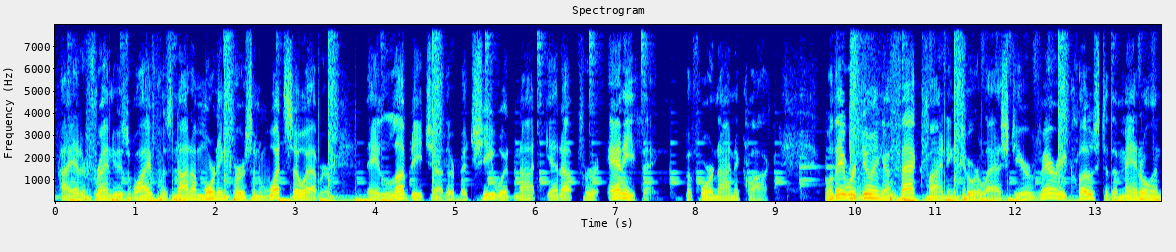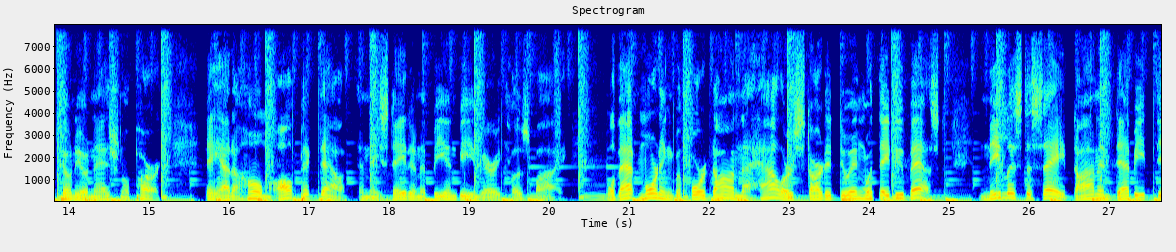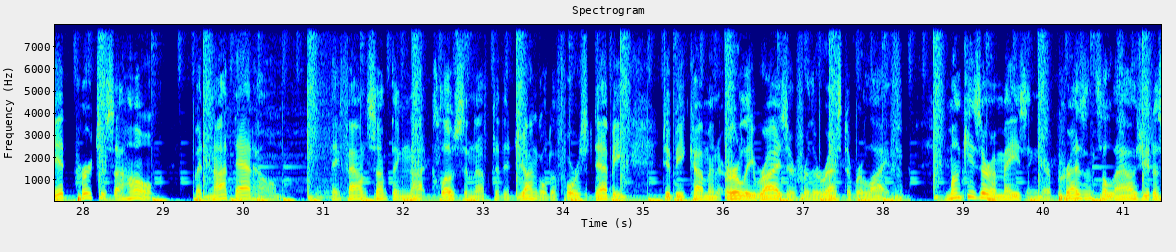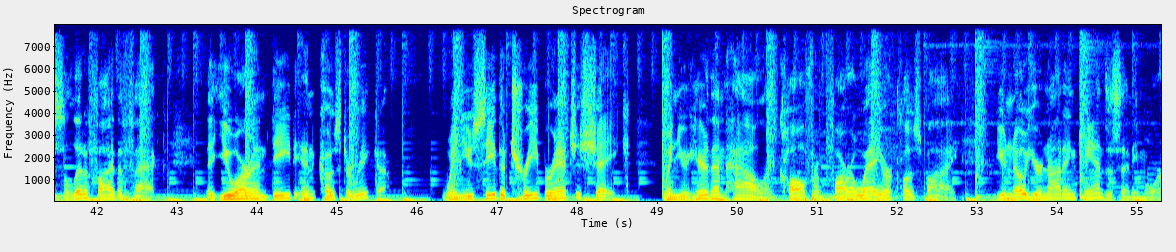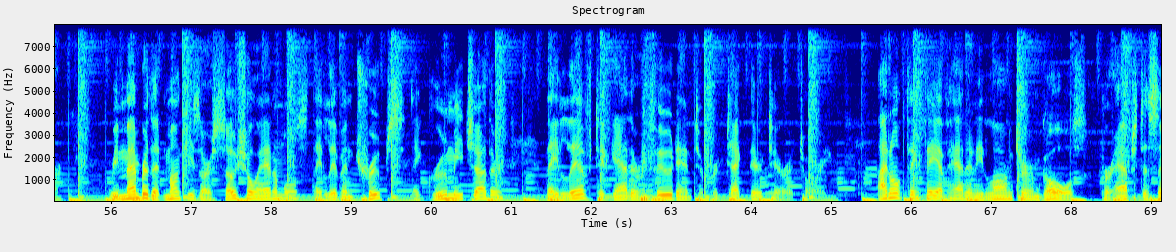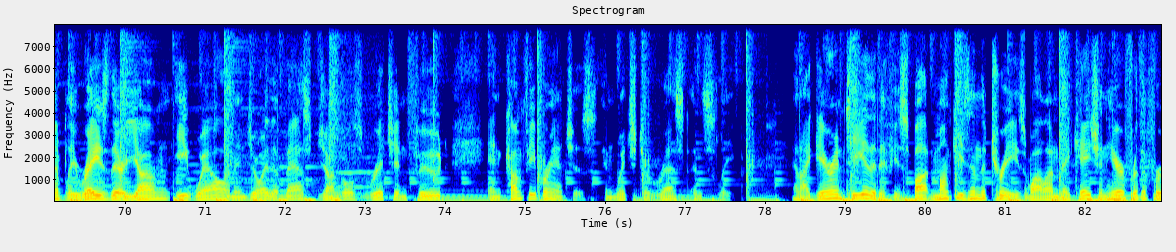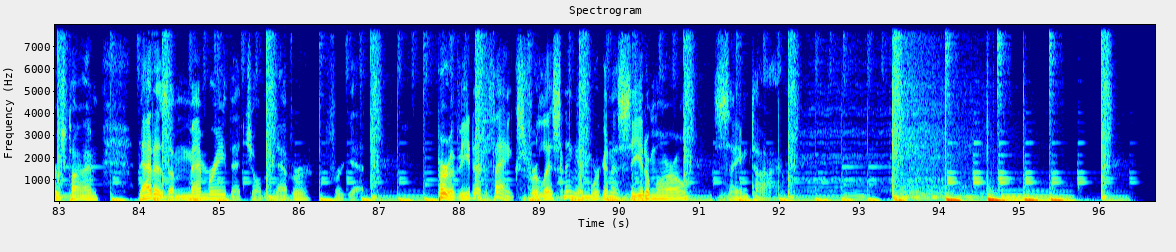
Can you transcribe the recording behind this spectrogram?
I had a friend whose wife was not a morning person whatsoever. They loved each other, but she would not get up for anything before nine o'clock. Well, they were doing a fact finding tour last year very close to the Manuel Antonio National Park. They had a home all picked out and they stayed in a B&B very close by. Well, that morning before dawn, the Howlers started doing what they do best. Needless to say, Don and Debbie did purchase a home, but not that home. They found something not close enough to the jungle to force Debbie to become an early riser for the rest of her life. Monkeys are amazing. Their presence allows you to solidify the fact that you are indeed in Costa Rica. When you see the tree branches shake, when you hear them howl and call from far away or close by, you know you're not in Kansas anymore. Remember that monkeys are social animals. They live in troops, they groom each other, they live to gather food and to protect their territory. I don't think they have had any long term goals, perhaps to simply raise their young, eat well, and enjoy the vast jungles rich in food and comfy branches in which to rest and sleep. And I guarantee you that if you spot monkeys in the trees while on vacation here for the first time, that is a memory that you'll never forget. Pura Vida, thanks for listening, and we're going to see you tomorrow, same time.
